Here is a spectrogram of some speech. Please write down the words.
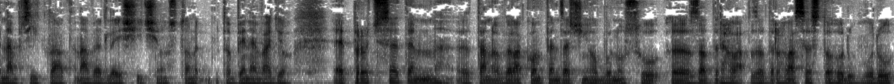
například na vedlejší činnost, to, to by nevadilo. Eh, proč se ten, ta novela kompenzačního bonusu eh, zadrhla? Zadrhla se z toho důvodu,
